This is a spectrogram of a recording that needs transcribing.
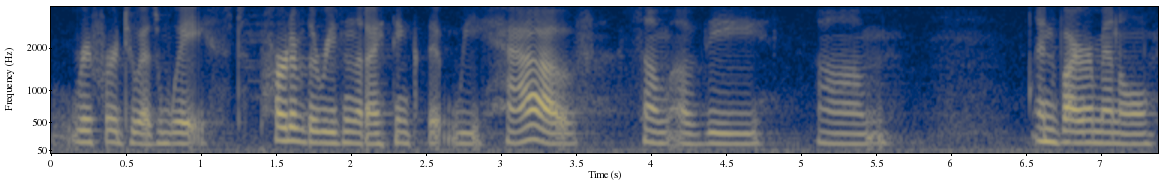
referred to as waste. Part of the reason that I think that we have some of the um, environmental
